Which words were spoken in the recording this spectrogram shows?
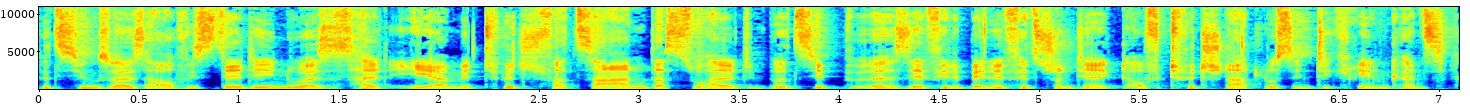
beziehungsweise auch wie Steady, nur ist es halt eher mit Twitch verzahnt, dass du halt im Prinzip äh, sehr viele Benefits schon direkt auf Twitch nahtlos integrieren kannst.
